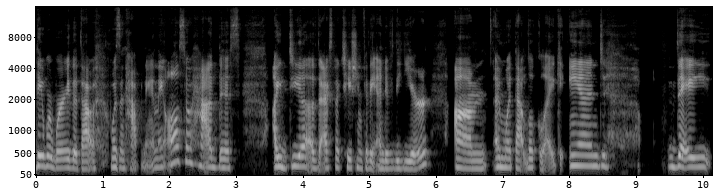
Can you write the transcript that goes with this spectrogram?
they were worried that that wasn't happening. And they also had this idea of the expectation for the end of the year um, and what that looked like. And they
